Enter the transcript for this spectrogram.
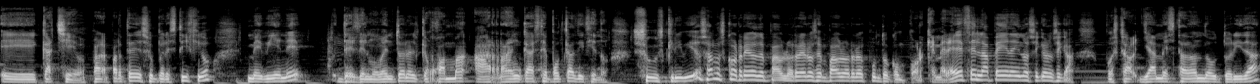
eh, cacheo, parte de su prestigio, me viene desde el momento en el que Juanma arranca este podcast diciendo suscribíos a los correos de Pablo Herreros en pabloherreros.com porque merecen la pena y no sé qué, no sé qué. Pues claro, ya me está dando autoridad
